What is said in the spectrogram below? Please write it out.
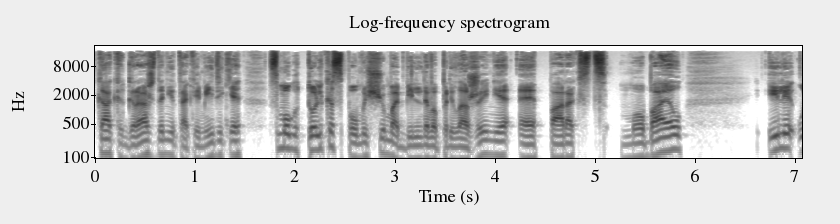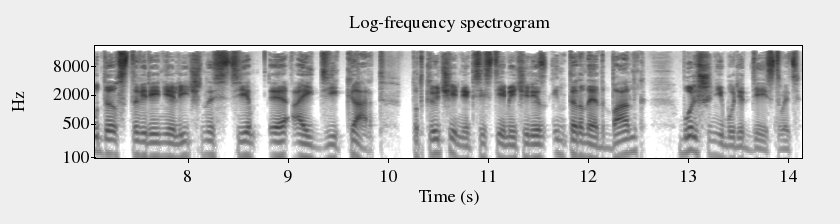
как граждане, так и медики смогут только с помощью мобильного приложения e-Paraksts Mobile или удостоверения личности e-ID Card. Подключение к системе через интернет-банк больше не будет действовать.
